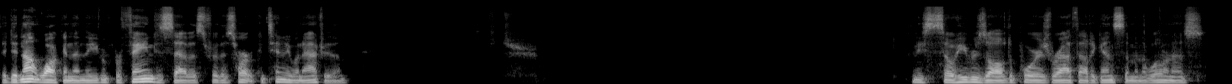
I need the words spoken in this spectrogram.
They did not walk in them. They even profaned his Sabbaths, for this heart continually went after them. And he, so he resolved to pour his wrath out against them in the wilderness.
